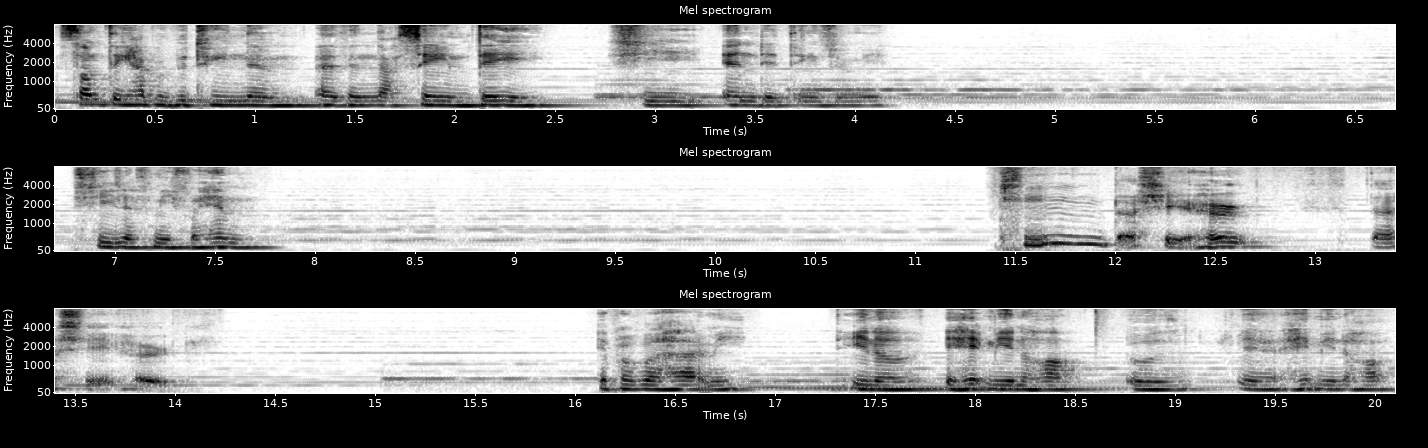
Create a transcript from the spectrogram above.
something happened between them, and then that same day, she ended things with me. She left me for him. that shit hurt. That shit hurt. It probably hurt me. You know, it hit me in the heart. It was, yeah, it hit me in the heart.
